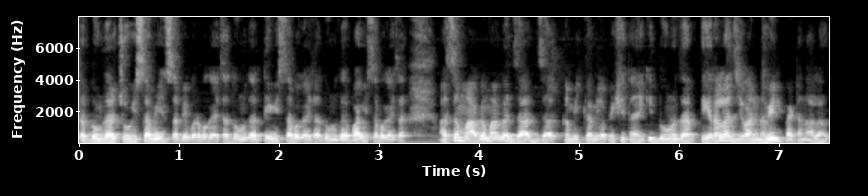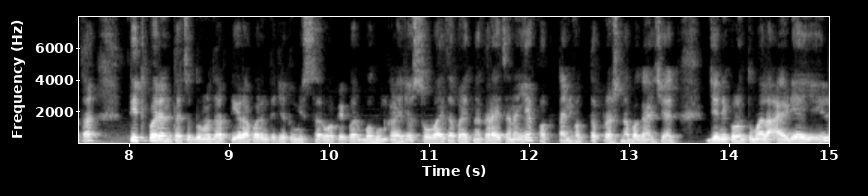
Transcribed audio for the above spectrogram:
तर दोन हजार चोवीसचा मेन्सचा पेपर बघायचा दोन हजार तेवीसचा बघायचा दोन हजार बावीसचा बघायचा. असं मागं मागं जात जात कमी कमी अपेक्षित आहे की दोन हजार तेराला जेव्हा नवीन पॅटर्न आला होता तिथपर्यंतचे दोन हजार तेरापर्यंतचे तुम्ही सर्व पेपर बघून काढायचे. सोडवायचा प्रयत्न करायचा नाही आहे फक्त आणि फक्त प्रश्न बघायचे आहेत. जेणेकरून तुम्हाला आयडिया येईल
